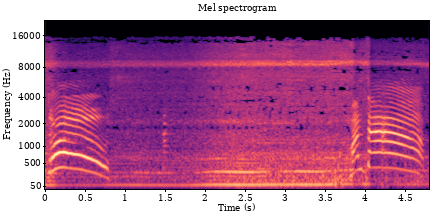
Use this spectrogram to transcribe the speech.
Terus. Mantap.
